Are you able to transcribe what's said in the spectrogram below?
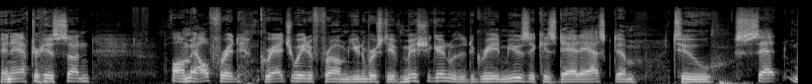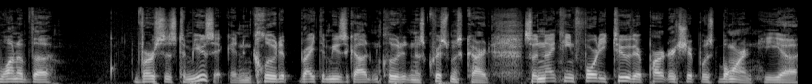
And after his son um, Alfred graduated from University of Michigan with a degree in music. His dad asked him to set one of the verses to music and include it, write the music out, include it in his Christmas card. So in 1942, their partnership was born. He uh,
